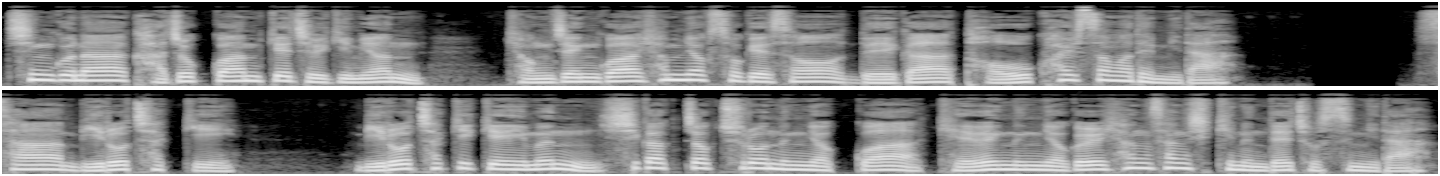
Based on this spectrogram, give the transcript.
친구나 가족과 함께 즐기면 경쟁과 협력 속에서 뇌가 더욱 활성화됩니다. 4. 미로찾기 미로찾기 게임은 시각적 추론 능력과 계획 능력을 향상시키는 데 좋습니다.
